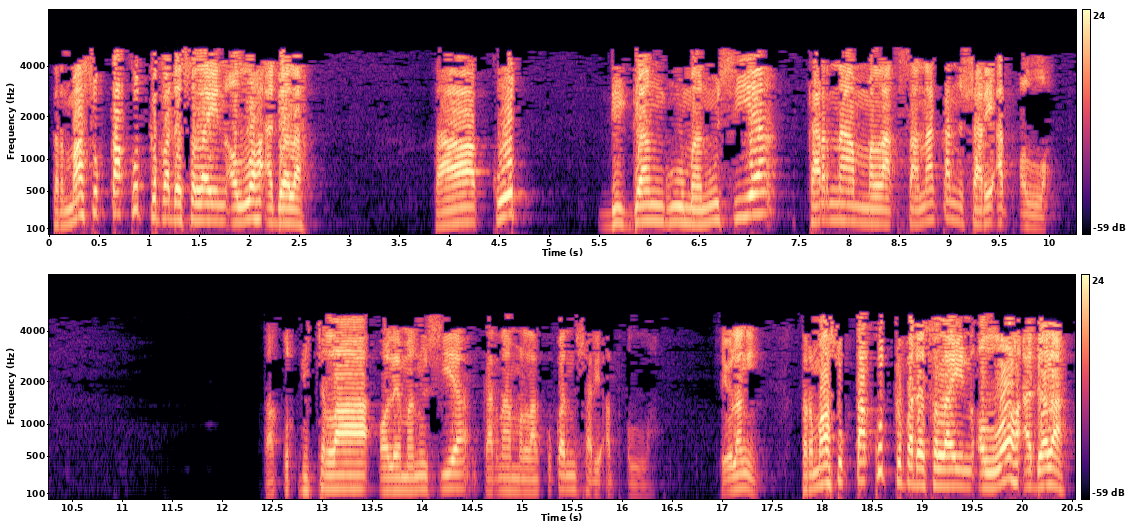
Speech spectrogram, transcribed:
termasuk takut kepada selain Allah adalah takut diganggu manusia karena melaksanakan syariat Allah. Takut dicela oleh manusia karena melakukan syariat Allah. Saya ulangi. Termasuk takut kepada selain Allah adalah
